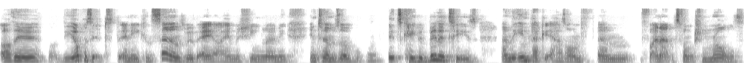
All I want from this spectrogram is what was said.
are there the opposite any concerns with ai and machine learning in terms of its capabilities and the impact it has on um, finance function roles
